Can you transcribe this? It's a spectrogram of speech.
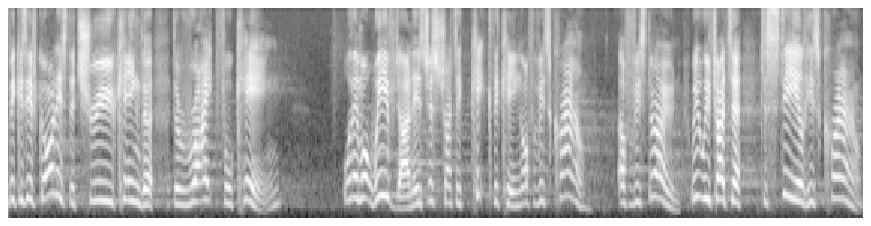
Because if God is the true king, the, the rightful king, well, then what we've done is just try to kick the king off of his crown, off of his throne. We, we've tried to, to steal his crown.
